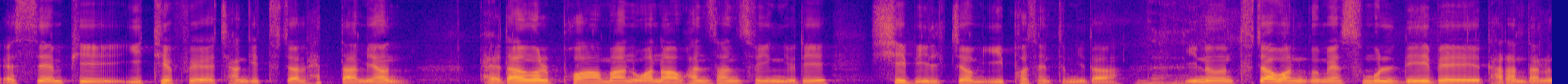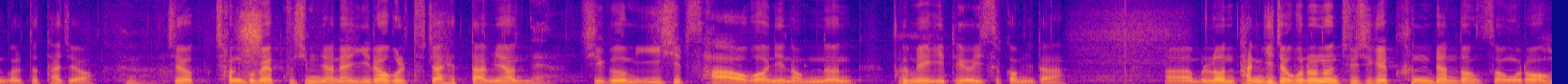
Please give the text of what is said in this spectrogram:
S&P ETF에 장기 투자를 했다면 배당을 포함한 원화 환산 수익률이 11.2%입니다. 이는 투자 원금의 24배에 달한다는 걸 뜻하죠. 즉 1990년에 1억을 투자했다면 네. 지금 24억 원이 넘는 금액이 되어 있을 겁니다. 아, 물론 단기적으로는 주식의 큰 변동성으로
